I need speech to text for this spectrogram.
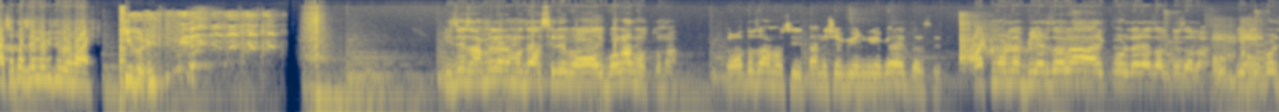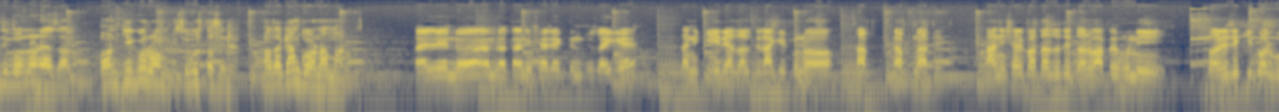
আচ্ছা তো ছেলে দিবে মাই এই যে ঝামেলার মধ্যে আছি রে ভাই বলার মতো না। তোরা তো জানোছি তানি সে বিয়ে নিয়ে বেড়াইতে আছে। এক মোড়দা বিয়ের জ্বলা আর এক মোড়দা রেজাল্টের জ্বালা। দুদিন পর দিব হলো রেজাল্ট এখন কি করুম? কিছু বুঝতেছি না। মাথা কাম করো না আমার। তাইলে ন আমরা তানিশার একদিন বুঝাই গে জানি কি রেজাল্টের আগে কোনো চাপ টাপ না দে। তানিশার কথা যদি তোর বাপে শুনি তোরে যে কি করব?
